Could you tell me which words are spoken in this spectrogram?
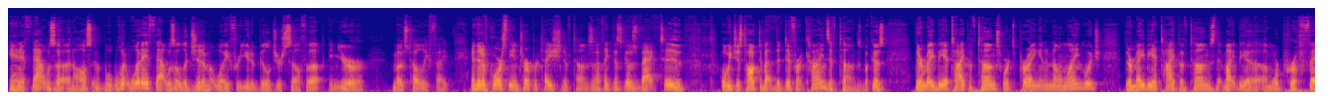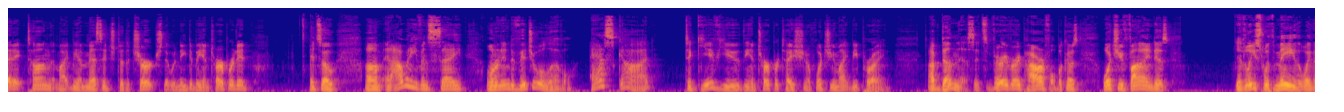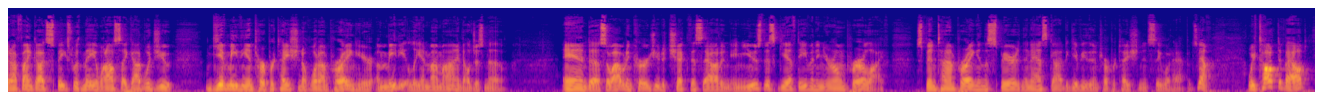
And if that was a, an awesome, what what if that was a legitimate way for you to build yourself up in your most holy faith? And then, of course, the interpretation of tongues. And I think this goes back to what we just talked about the different kinds of tongues, because there may be a type of tongues where it's praying in a known language. There may be a type of tongues that might be a, a more prophetic tongue, that might be a message to the church that would need to be interpreted. And so, um, and I would even say on an individual level, ask God to give you the interpretation of what you might be praying. I've done this. It's very, very powerful because what you find is, at least with me, the way that I find God speaks with me, when I'll say, God, would you give me the interpretation of what I'm praying here, immediately in my mind, I'll just know. And uh, so I would encourage you to check this out and, and use this gift even in your own prayer life. Spend time praying in the Spirit and then ask God to give you the interpretation and see what happens. Now, we've talked about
